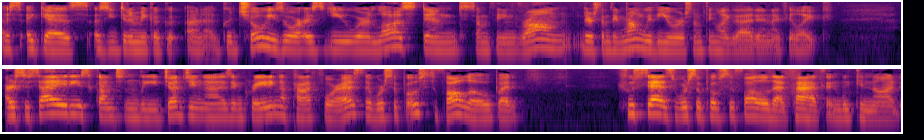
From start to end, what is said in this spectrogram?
as i guess as you didn't make a good a good choice or as you were lost and something wrong there's something wrong with you or something like that. And i feel like our society is constantly judging us and creating a path for us that we're supposed to follow. But who says we're supposed to follow that path and we cannot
